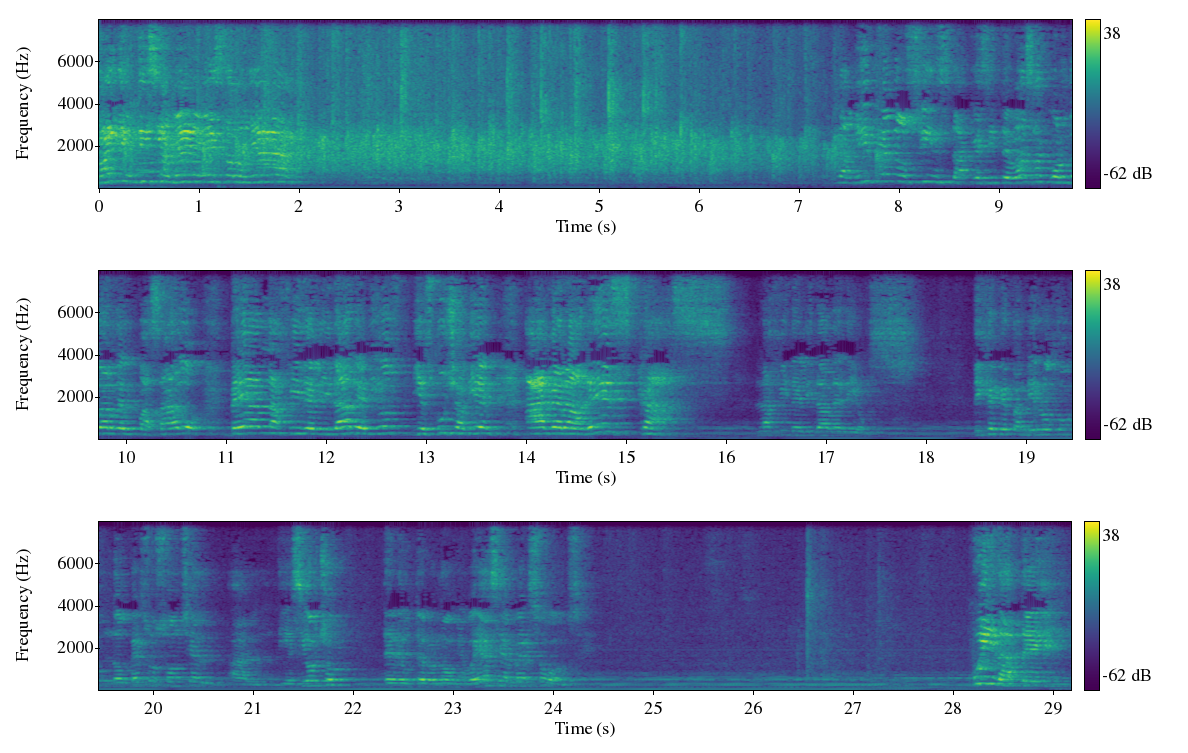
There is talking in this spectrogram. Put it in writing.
Alguien dice amén en esta mañana. La Biblia nos insta que si te vas a acordar del pasado, vean la fidelidad de Dios y escucha bien, agradezcas la fidelidad de Dios. Dije que también los, los versos 11 al, 18 de Deuteronomio. Voy hacia el verso 11. Cuídate,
